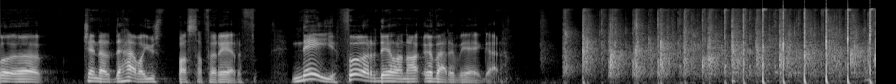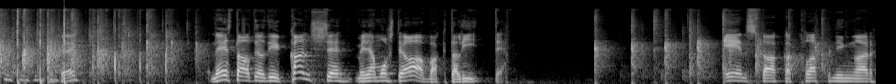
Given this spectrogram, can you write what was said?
uh, känner att det här var just passa för er. Nej, fördelarna överväger. Okej. Nästa alternativ, kanske, men jag måste avvakta lite. Enstaka klappningar.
